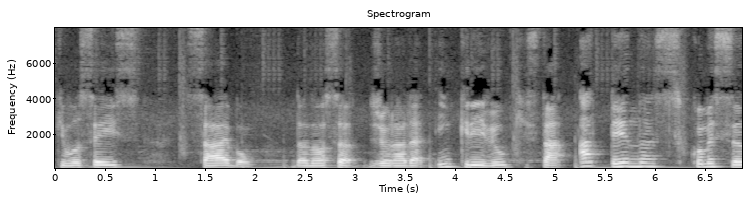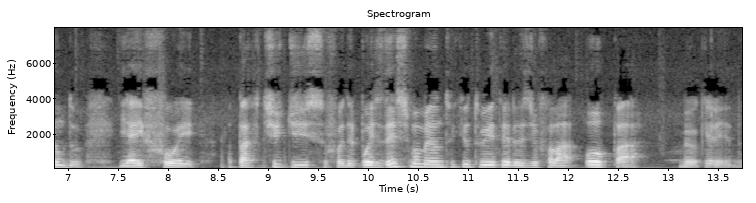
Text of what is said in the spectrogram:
que vocês saibam da nossa jornada incrível que está apenas começando. E aí foi a partir disso, foi depois deste momento que o Twitter decidiu falar: opa, meu querido,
